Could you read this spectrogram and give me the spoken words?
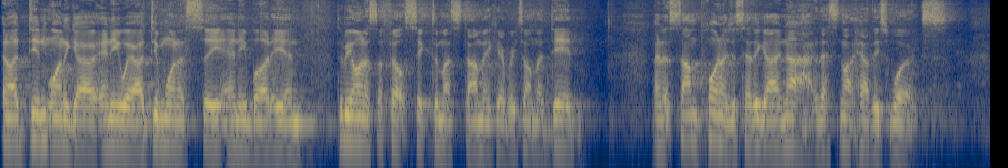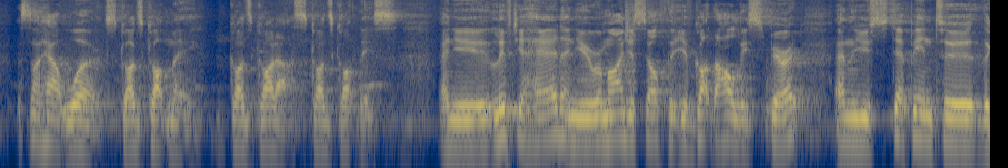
and I didn't want to go anywhere. I didn't want to see anybody. And to be honest, I felt sick to my stomach every time I did. And at some point, I just had to go, no, that's not how this works. That's not how it works. God's got me. God's got us. God's got this. And you lift your head and you remind yourself that you've got the Holy Spirit and you step into the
